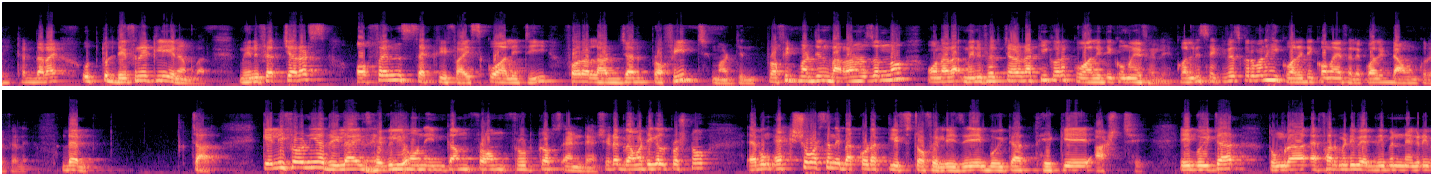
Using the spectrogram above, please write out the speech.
ঠিকঠাক দাঁড়ায়, উত্তর definitely A number. Manufacturers often sacrifice quality for a larger profit margin profit margin বাড়ানোর জন্য ওনারা ম্যানুফ্যাকচারাররা কি করে? কোয়ালিটি কমায় ফেলে। কোয়ালিটি স্যাক্রিফাইস করে মানে কি? কোয়ালিটি কমায় ফেলে কোয়ালিটি ডাউন করে ফেলে। দেন চার California relies heavily on income from fruit crops and dash এটা গ্রামাটিক্যাল প্রশ্ন, এবং একশো পার্সেন্ট এই বাক্যটা ক্লিফস্টফেল, এই যে এই বইটা থেকে আসছে। এই বইটার তোমরা অ্যাফার্মেটিভ এগ্রিমেন্ট নেগেটিভ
